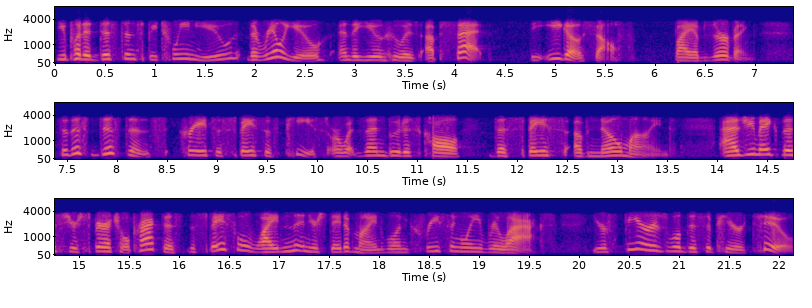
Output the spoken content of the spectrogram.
you put a distance between you, the real you, and the you who is upset, the ego self, by observing. So this distance creates a space of peace, or what Zen Buddhists call the space of no mind. As you make this your spiritual practice, the space will widen and your state of mind will increasingly relax. Your fears will disappear too.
